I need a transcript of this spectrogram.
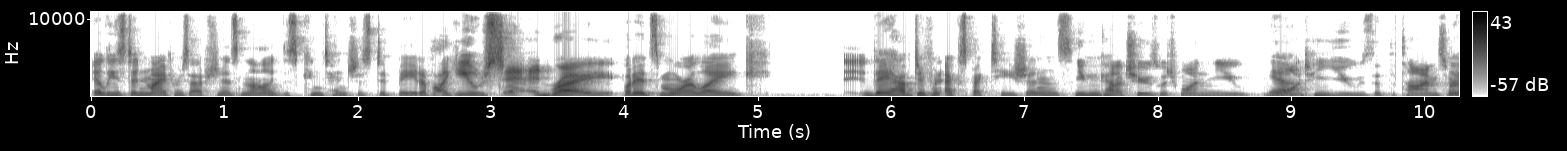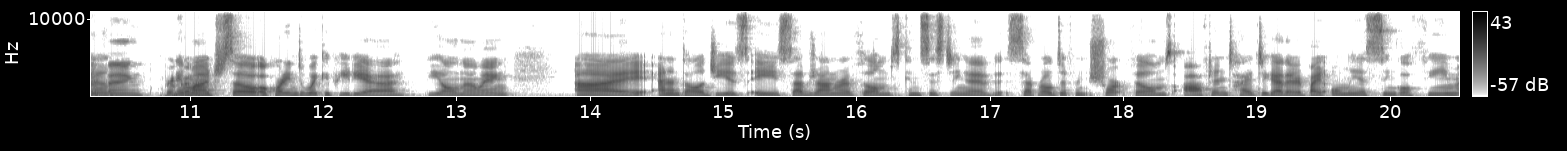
at least in my perception, it's not like this contentious debate of like you said, Right. but it's more like they have different expectations. You can kind of choose which one you Yeah. want to use at the time, sort Yeah, of thing. Pretty Okay. much. So, according to Wikipedia, the all knowing, uh, an anthology is a subgenre of films consisting of several different short films, often tied together by only a single theme,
